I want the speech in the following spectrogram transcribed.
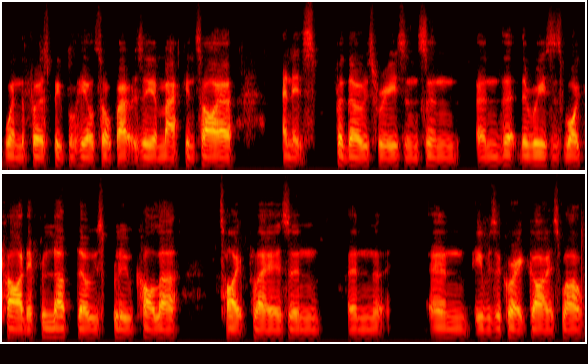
when the first people he'll talk about is Ian McIntyre, and it's for those reasons, and and the, the reasons why Cardiff loved those blue collar type players, and and and he was a great guy as well,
